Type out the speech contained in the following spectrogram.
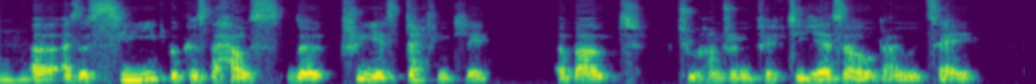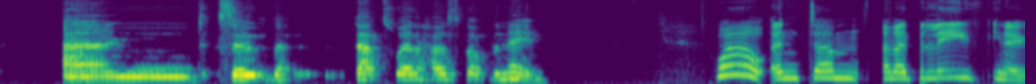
mm-hmm. uh, as a seed because the house, the tree is definitely about 250 years old, I would say. And so th- that's where the house got the name. Wow, and um, and I believe you know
